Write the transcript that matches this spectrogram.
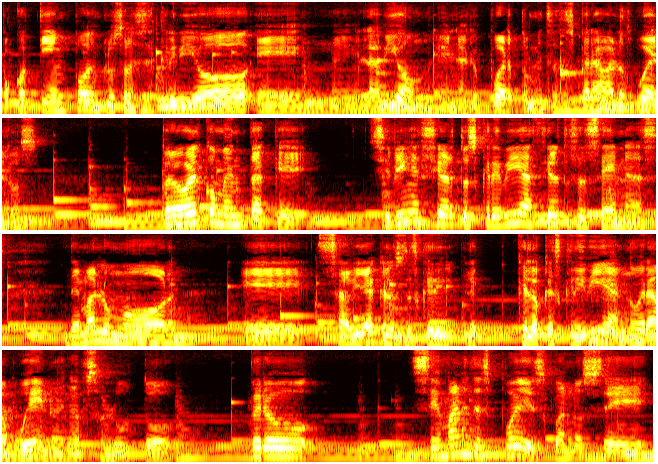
poco tiempo, incluso las escribió en, en el avión, en el aeropuerto, mientras esperaba los vuelos. Pero él comenta que, si bien es cierto, escribía ciertas escenas de mal humor, eh, sabía que, que lo que escribía no era bueno en absoluto, pero semanas después, cuando se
